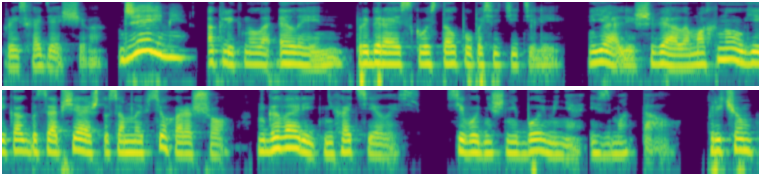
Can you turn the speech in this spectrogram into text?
происходящего. «Джереми!» – окликнула Элейн, пробираясь сквозь толпу посетителей. Я лишь вяло махнул ей, как бы сообщая, что со мной все хорошо. Говорить не хотелось. Сегодняшний бой меня измотал. Причем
